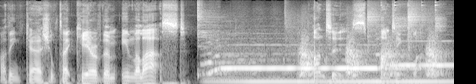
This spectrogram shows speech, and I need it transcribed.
I think uh, she'll take care of them in the last. Hunters Punting Club.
